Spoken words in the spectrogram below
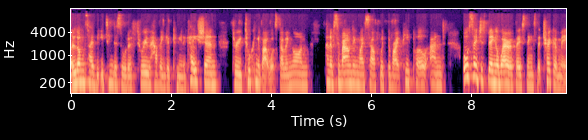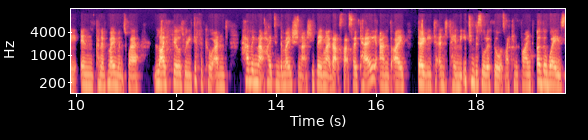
alongside the eating disorder through having good communication, through talking about what's going on, kind of surrounding myself with the right people, and also just being aware of those things that trigger me in kind of moments where life feels really difficult. And having that heightened emotion actually being like that's that's okay and i don't need to entertain the eating disorder thoughts. I can find other ways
